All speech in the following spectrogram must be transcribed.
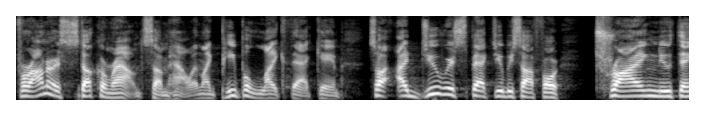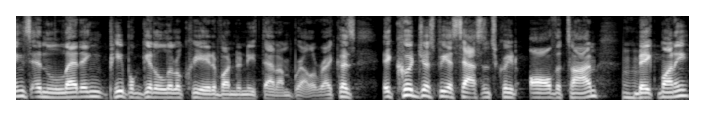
For Honor is stuck around somehow, and like people like that game. So I- I do respect Ubisoft for trying new things and letting people get a little creative underneath that umbrella, right? Because it could just be Assassin's Creed all the time, mm-hmm. make money,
